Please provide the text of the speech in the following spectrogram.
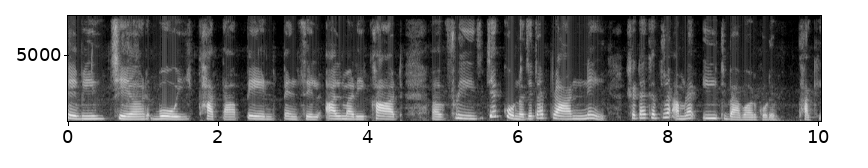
টেবিল চেয়ার বই, খাতা পেন পেন্সিল আলমারি, খাট ফ্রিজ যে কোনো যেটা প্রাণ নেই, সেটার ক্ষেত্রে আমরা ইট ব্যবহার করে থাকি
